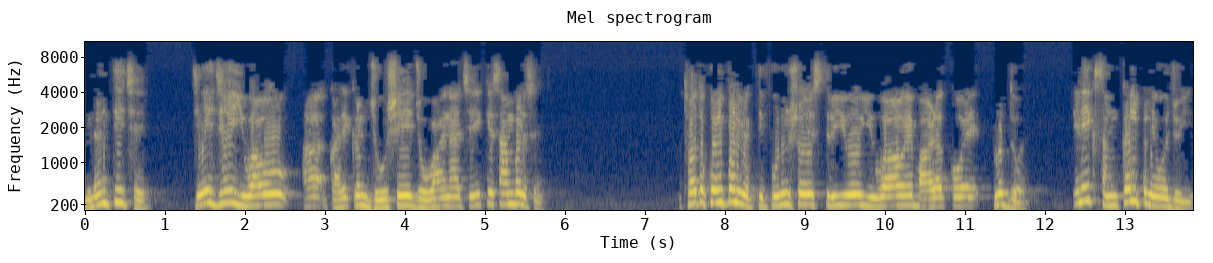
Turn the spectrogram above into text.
વિનંતી છે જે જે યુવાઓ આ કાર્યક્રમ જોશે જોવાના છે કે સાંભળશે અથવા તો કોઈ પણ વ્યક્તિ, પુરુષ હોય, સ્ત્રીઓ યુવા હોય, બાળક હોય, વૃદ્ધ હોય, એને એક સંકલ્પ લેવો જોઈએ.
